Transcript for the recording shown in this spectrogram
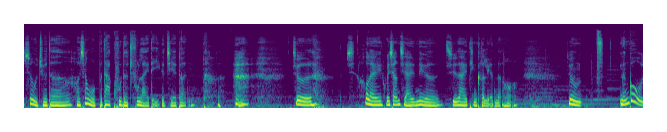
是我觉得好像我不大哭得出来的一个阶段，就后来回想起来，那个其实还挺可怜的哦，就能够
